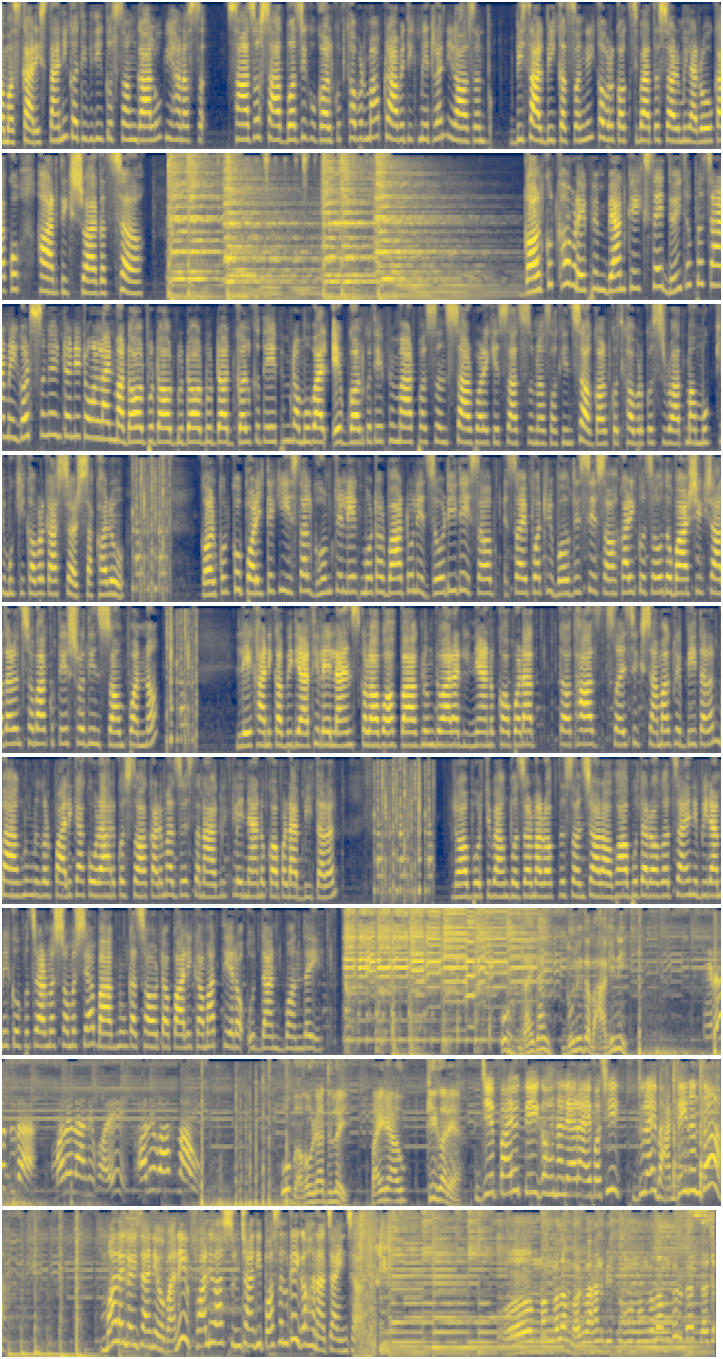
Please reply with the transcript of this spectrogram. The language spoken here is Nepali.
नमस्कार। स्थानीय गतिविधिको सङ्गालो बिहान साँझ सात बजेको गलकुट खबरमा प्राविधिक मित्र निराजन विशाल विकतसँगै खबर कक्षीबाट शर्मिला रोकाको हार्दिक स्वागत छ। गलकुट खबर एफएम बिहानको एक सय दुई थुप्रो चार मेगटसँगै इन्टरनेट अनलाइनमा W W W dot Galkot FM र मोबाइल एप गलकुट एफएम मार्फत संसार परेकै साथ सुन्न सकिन्छ। गलकुट खबरको सुरुवातमा मुख्य मुख्य खबरका शीर्षकहरू। गलकोटको पर्यटकीय स्थल घुम्टे लेक मोटर बाटोले जोडिँदै सयपत्री बहुद्देश्य सहकारीको चौधौँ वार्षिक साधारण सभाको तेस्रो दिन सम्पन्न। लेखानीका विद्यार्थीले लायन्स क्लब अफ बागलुङद्वारा न्यानो कपडा तथा शैक्षिक सामग्री वितरण बागलुङ नगरपालिकाको वडाहरूको सहकार्यमा ज्येष्ठ नागरिकले न्यानो कपडा वितरण। र बुर्तिबाङ बजारमा रक्त सञ्चार अभाव हुँदा रगत चाहिने बिरामीको उपचारमा समस्या बागलुङका छवटा पालिकामा तेह्र उद्यान बन्दै। ओ दाइ दाइ दुली त भागी नि हेलो दुदा मलाई लाने भए आऊ। ओ भगौडा दुलै बाहिर आऊ। के गरे? जे पायो त्यही गहना ल्याएर आएपछि दुलाई भाग्दैनन् त। मलाई लैजाने हो भने फलेवास सुनचाँदी पसलकै गहना चाहिन्छ। ओम मङ्गलम भगवान् विष्णु मङ्गलम गरुडध्वज।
